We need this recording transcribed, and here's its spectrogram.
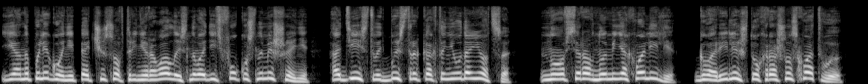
Я на полигоне пять часов тренировалась наводить фокус на мишени, а действовать быстро как-то не удается. Но все равно меня хвалили. Говорили, что хорошо схватываю.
